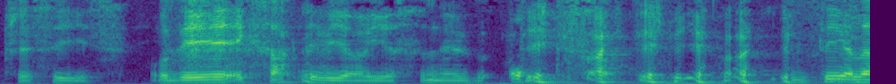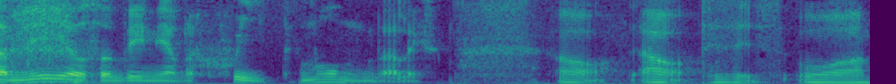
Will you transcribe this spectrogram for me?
Precis. Och det är exakt det vi gör just nu Det är också. exakt det vi gör. just nu. Dela med oss av din jävla skitmåndag liksom. Ja, ja, precis. Och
